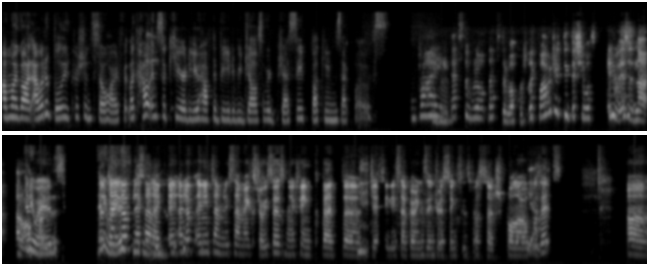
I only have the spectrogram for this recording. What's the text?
Oh my god, I would have bullied Christian so hard. For, like, how insecure do you have to be to be jealous over Jesse fucking Zeklos? right. Mhm. That's the real. That's the real question. Like, why would you think that she was? Anyway, this is not at all. part of Anyways. But I love Lissa. Like. I, I love anytime Lissa makes choices, and I think that the Jesse Lissa pairing is interesting since they're such polar Yeah. opposites. Uh,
